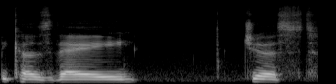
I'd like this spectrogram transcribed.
because they just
